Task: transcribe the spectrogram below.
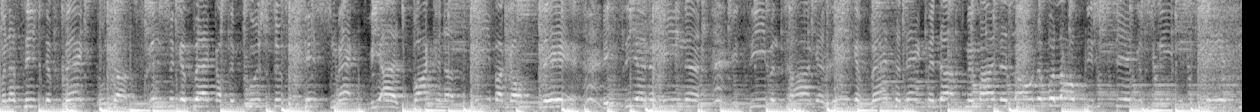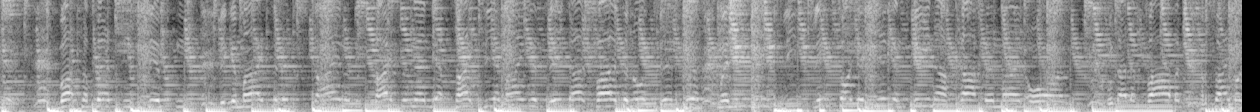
meiner Sicht defekt. Und das frische Gebäck auf dem Frühstückstisch schmeckt wie altbackener Zwieback auf See. Ich ziehe eine Miene wie sieben Tage Regenwetter. Denk mir, dass mir meine Laune wohl auf die Stirn geschrieben steht. Mit wasserfesten Stiften, wie gemeißelt im Stein. Und die Zeichnungen der Zeit ziehen mein Gesicht als Falten und Risse. Mein Lieblingslied klingt heute irgendwie nach Krach in meinen Ohren. Und alle Farben haben scheinbar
